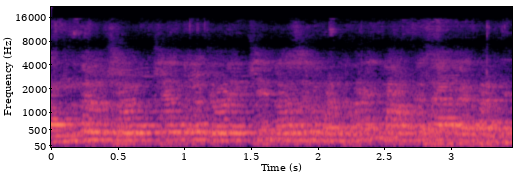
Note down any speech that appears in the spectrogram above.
అందరూ చేతులు జోడించి దోశలు పట్టుకొని మా ఒక్కసారి చెప్పండి.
